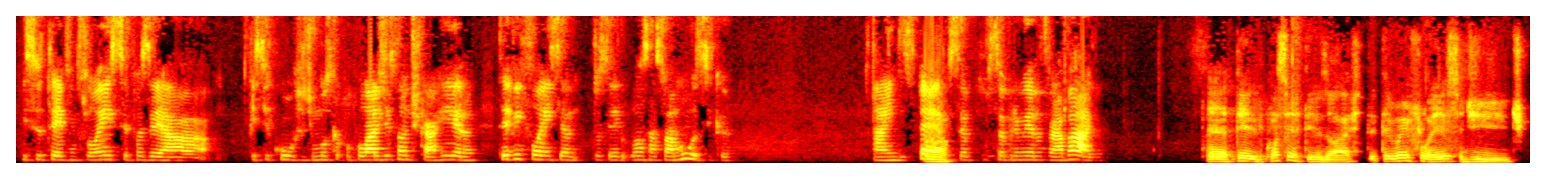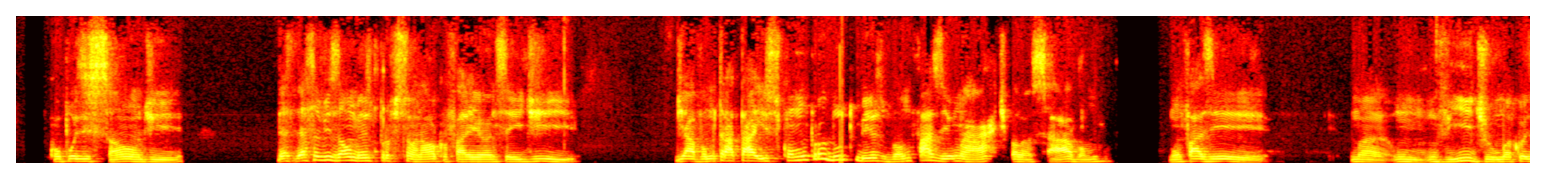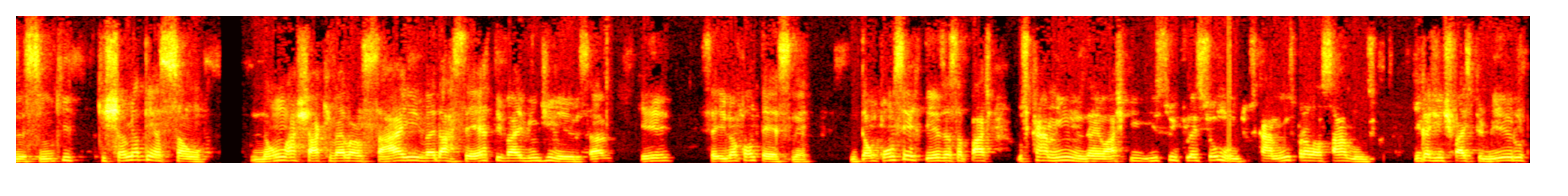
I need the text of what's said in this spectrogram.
isso teve influência, fazer a, esse curso de música popular e gestão de carreira, teve influência você lançar sua música? Ainda espera ah. seu, seu primeiro trabalho? É, teve, com certeza, eu acho. Teve uma influência de, de composição, de dessa visão mesmo profissional que eu falei antes aí de, de ah, vamos tratar isso como um produto mesmo, vamos fazer uma arte para lançar, vamos, vamos fazer uma, um, um, vídeo, uma coisa assim que, que chame a atenção, não achar que vai lançar e vai dar certo e vai vir dinheiro, sabe? Porque isso aí não acontece, né? Então, com certeza, essa parte, os caminhos, né? Eu acho que isso influenciou muito, os caminhos para lançar a música. O que, que a gente faz primeiro,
